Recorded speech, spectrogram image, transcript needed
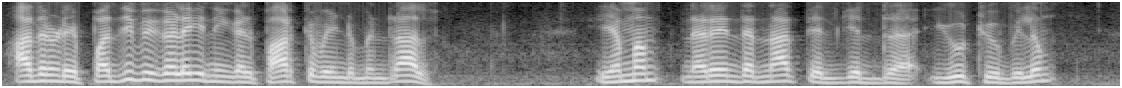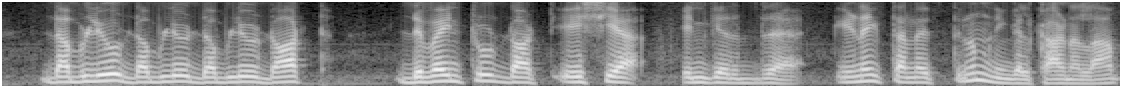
அதனுடைய பதிவுகளை நீங்கள் பார்க்க வேண்டுமென்றால் எம்எம் நரேந்திரநாத் என்கின்ற யூடியூபிலும் W W W dot divine true dot Asia என்கின்ற இணையதளத்திலும் நீங்கள் காணலாம்.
